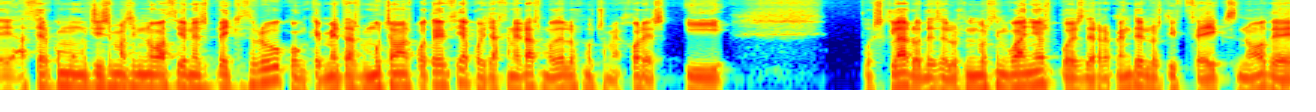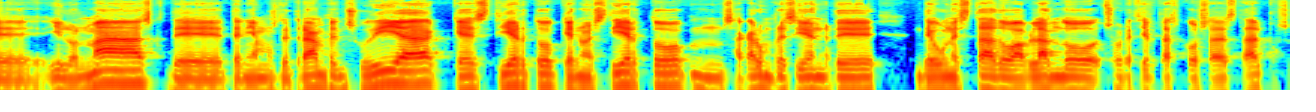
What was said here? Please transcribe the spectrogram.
eh, hacer como muchísimas innovaciones breakthrough, con que metas mucha más potencia, pues ya generas modelos mucho mejores. Y pues claro, desde los últimos cinco años, pues de repente los deepfakes, ¿no? De Elon Musk, de, teníamos de Trump en su día, qué es cierto, qué no es cierto, mm, sacar un presidente de un estado hablando sobre ciertas cosas, tal, pues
